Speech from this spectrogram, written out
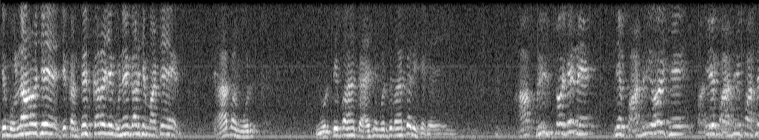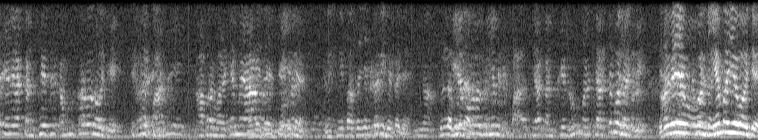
જે બોલનારો છે જે કન્ફેસ કરે છે ગુનેગાર છે માટે હા પણ મૂર્તિ પાસે ક્રાઇસ્ટ મૂર્તિ પાસે કરી શકે. આ પ્રિસ્ટ તો છે ને જે પાદરી હોય છે એ પાદરી. પાસે એને આ કન્ફેશન કબૂલ કરવાનો હોય છે. એટલે પાદરી. આ પ્રમાણે કે મેં આ બધું કૃષ્ણની પાસે જઈને કરી શકે છે. ના, ખુલ્લા એ નિયમ જ હોય છે. એટલે એ નિયમ જ એવો છે.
